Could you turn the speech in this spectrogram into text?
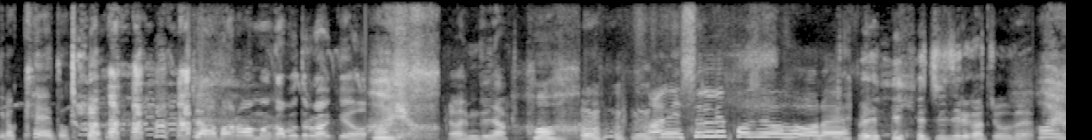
이렇게 해도. 자 바로 한번 가보도록 할게요. 아휴. 야 힘드냐? 어. 아니 슬리퍼 신어서 그래. 왜 이렇게 찌질이 같지 오늘? 아휴.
